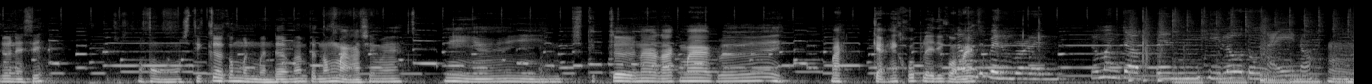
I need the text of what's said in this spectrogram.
ดูหน่อยสิ โอ้โห สติกเกอร์ก็เหมือนเหมือนเดิมมันเป็นน้องหมาใช่ไหมนี่ไง สติกเกอร์น่ารักมากเลยมา แกะให้ครบเลยดีกว่าแล้วไหมมันจะเป็นเบรนแล้วมันจะเป็นฮีโร่ตรงไหนเนาะอืม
